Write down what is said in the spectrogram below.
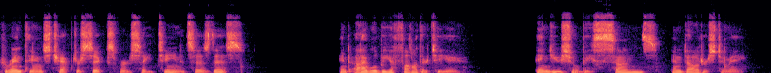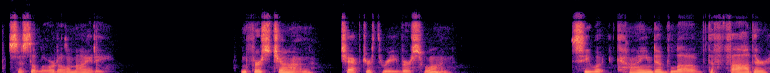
Corinthians chapter 6 verse 18 it says this, and I will be a father to you, and you shall be sons and daughters to me, says the Lord Almighty. In 1 John chapter 3 verse 1, see what kind of love the Father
